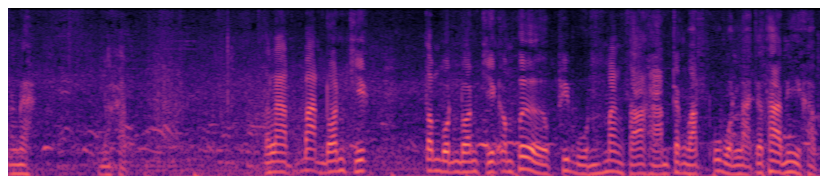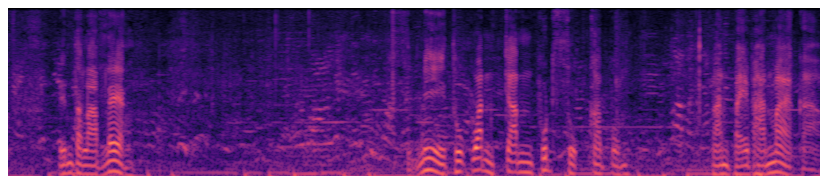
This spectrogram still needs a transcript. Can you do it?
นั่นนะนะครับ ตลาดบ้านดอนจิกตำบลดอนจิกอำเภอพิบูลมั่งสาหารจังหวัดอุบลราชธานีครับ เป็นตลาดแรง มีทุกวันจันทร์พุธศุกร์ครับผมผ่านไปผ่านมากกับ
